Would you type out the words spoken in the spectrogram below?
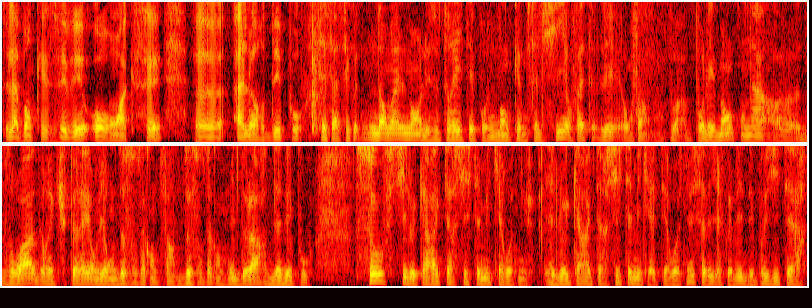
de la banque SVB auront accès euh, à leurs dépôts. C'est ça. C'est que normalement les autorités pour une banque comme celle-ci, en fait, les, enfin pour les banques, on a le droit de récupérer environ 250, enfin, 250 000 dollars des dépôts, sauf si le caractère systémique est retenu. Et le caractère systémique a été retenu, ça veut dire que les dépositaires.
